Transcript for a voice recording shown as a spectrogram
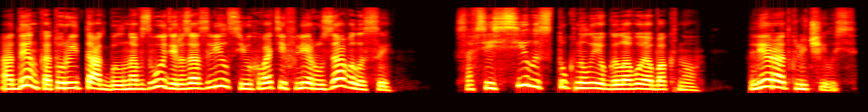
А Дэн, который и так был на взводе, разозлился и, ухватив Леру за волосы, со всей силы стукнул ее головой об окно. Лера отключилась.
